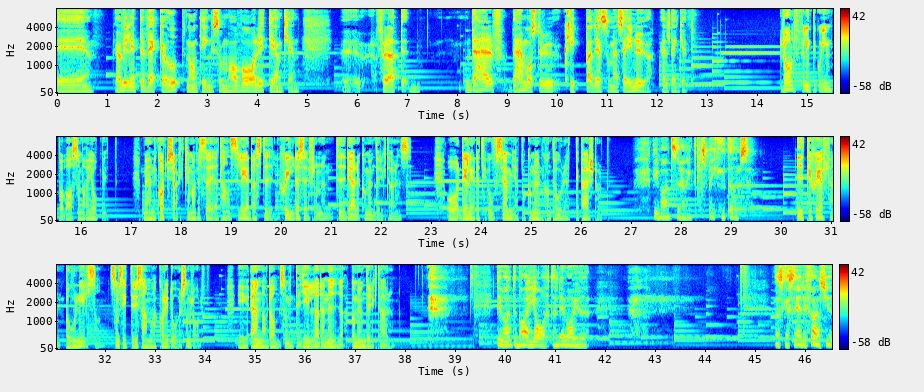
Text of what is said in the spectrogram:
Eh, jag vill inte väcka upp någonting som har varit egentligen. Eh, för att det här, det här måste du klippa det som jag säger nu, helt enkelt. Rolf vill inte gå in på vad som var jobbigt. Men kort sagt kan man väl säga att hans ledarstil skilde sig från den tidigare kommundirektörens. Och det ledde till osämja på kommunkontoret i Perstorp. Vi var inte sådär riktigt på speaking terms. IT-chefen Bo Nilsson, som sitter i samma korridor som Rolf, är en av dem som inte gillar den nya kommundirektören. Det var inte bara jag, utan det var ju... Vad ska jag säga, det fanns ju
